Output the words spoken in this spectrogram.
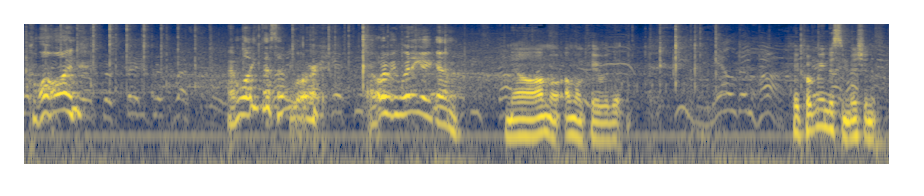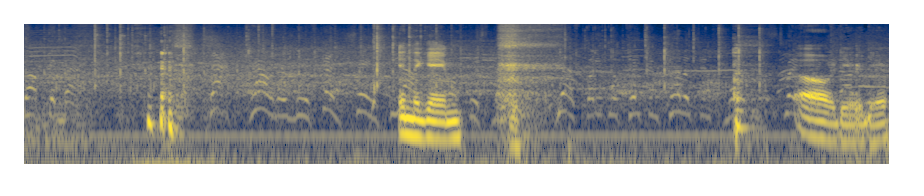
come on! I don't like this anymore. I want to be winning again. No, I'm, I'm okay with it. Hey, put me into submission. In the game. oh dear, dear.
